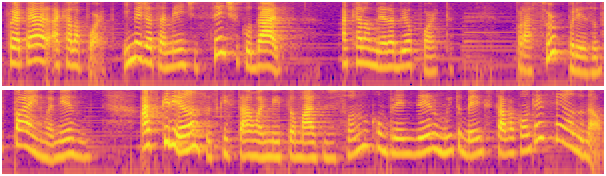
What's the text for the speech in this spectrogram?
Foi até aquela porta. Imediatamente, sem dificuldades, aquela mulher abriu a porta. Para surpresa do pai, não é mesmo? As crianças que estavam ali meio tomadas de sono não compreenderam muito bem o que estava acontecendo, não.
